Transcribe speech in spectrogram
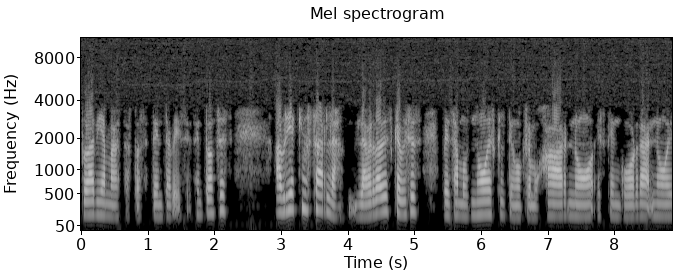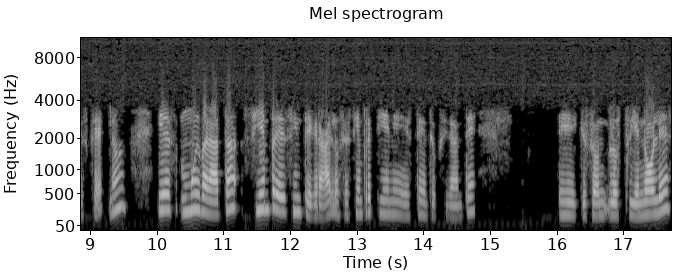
todavía más, hasta 70 veces. Entonces, habría que usarla. La verdad es que a veces pensamos, no es que tengo que remojar, no es que engorda, no es que, ¿no? Y es muy barata, siempre es integral, o sea, siempre tiene este antioxidante, eh, que son los trienoles,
